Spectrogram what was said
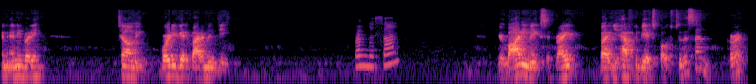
Can anybody tell me, where do you get vitamin D? From the sun? Your body makes it, right? But you have to be exposed to the sun, correct?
